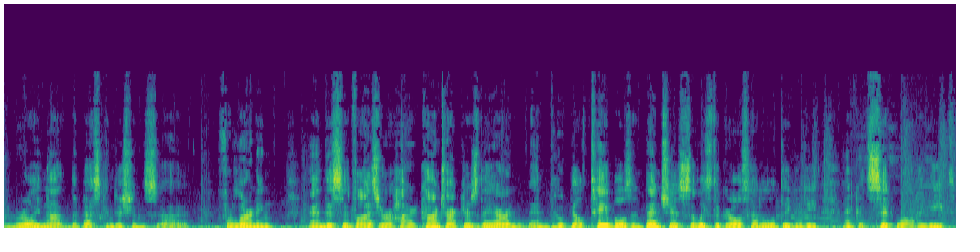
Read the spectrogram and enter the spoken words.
really not the best conditions uh, for learning. And this advisor hired contractors there and, and who built tables and benches, so at least the girls had a little dignity and could sit while they eat.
